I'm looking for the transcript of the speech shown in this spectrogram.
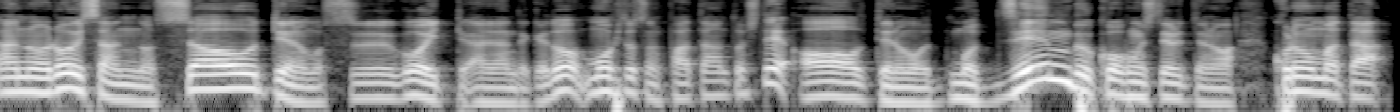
あの、ロイさんの so っていうのもすごいってあれなんだけど、もう一つのパターンとして all っていうのも、もう全部興奮してるっていうのは、これもまた、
